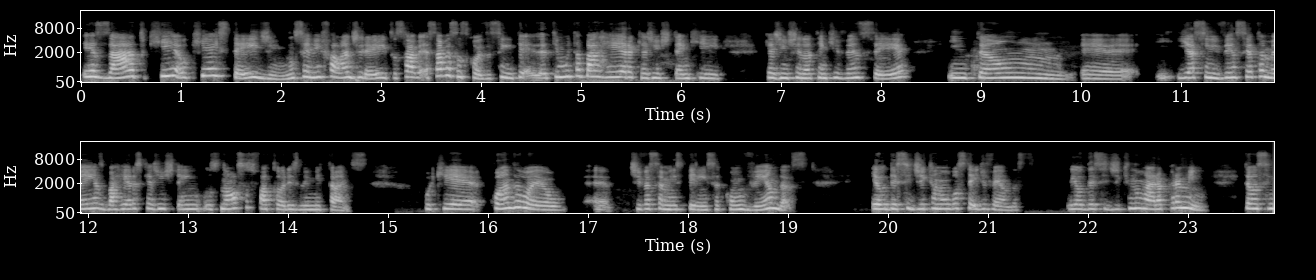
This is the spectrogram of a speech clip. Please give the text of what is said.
Exato, que, o que é staging? Não sei nem falar direito, sabe? Sabe essas coisas assim? Tem, tem muita barreira que a gente tem que que a gente ainda tem que vencer. Então, é, e, assim, vencer também as barreiras que a gente tem, os nossos fatores limitantes. Porque quando eu é, tive essa minha experiência com vendas, eu decidi que eu não gostei de vendas. Eu decidi que não era para mim. Então, assim,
